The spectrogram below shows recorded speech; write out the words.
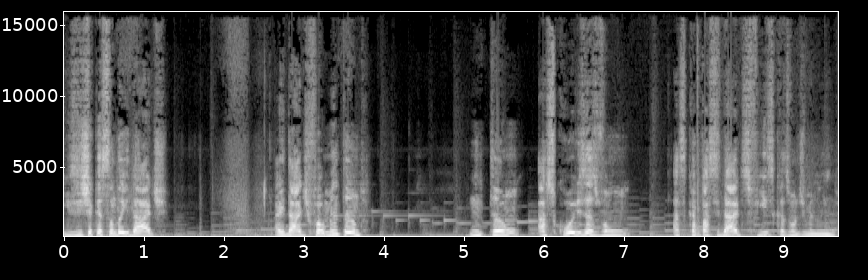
Existe a questão da idade. A idade foi aumentando. Então as coisas vão. As capacidades físicas vão diminuindo.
